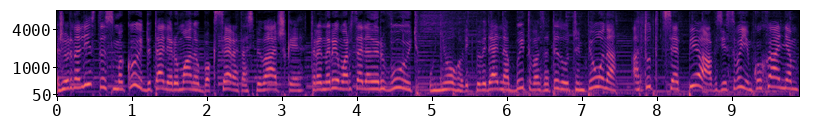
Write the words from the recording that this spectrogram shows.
Журналісти смакують деталі роману боксера та співачки. Тренери Марселя нервують. У нього відповідальна битва за титул чемпіона. А тут ця піав зі своїм коханням.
